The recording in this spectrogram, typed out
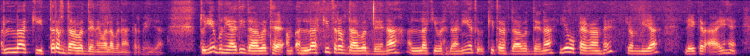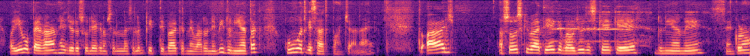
اللہ کی طرف دعوت دینے والا بنا کر بھیجا۔ تو یہ بنیادی دعوت ہے۔ اللہ کی طرف دعوت دینا، اللہ کی وحدانیت کی طرف دعوت دینا، یہ وہ پیغام ہے جو انبیاء لے کر آئے ہیں۔ اور یہ وہ پیغام ہے جو رسول اکرم صلی اللہ علیہ وسلم کی اتباع کرنے والوں نے بھی دنیا تک قوت کے ساتھ پہنچانا ہے۔ تو آج افسوس کی بات یہ ہے کہ باوجود اس کے کہ دنیا میں سینکڑوں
